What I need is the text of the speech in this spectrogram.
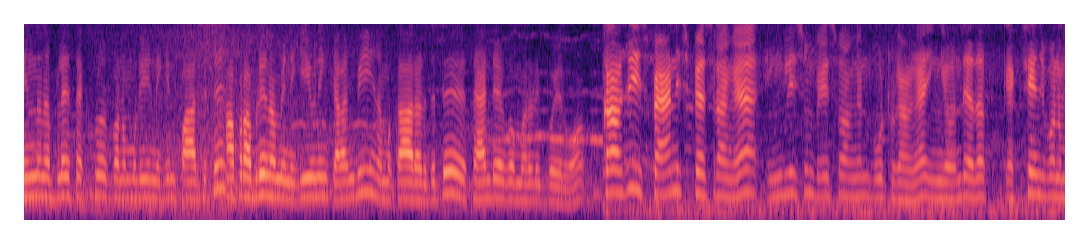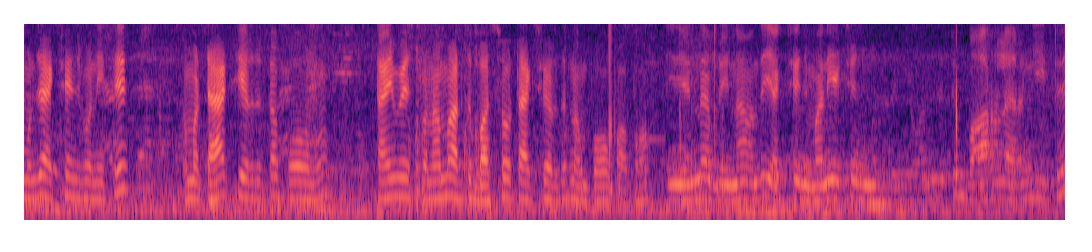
என்னென்ன பிளேஸ் எக்ஸ்ப்ளோர் பண்ண முடியும் இன்னைக்குன்னு பார்த்துட்டு அப்புறம் அப்படியே நம்ம இன்னைக்கு ஈவினிங் கிளம்பி நம்ம கார் எடுத்துட்டு சாண்டியாகோ மறுபடியும் போயிடுவோம் காசி ஸ்பானிஷ் பேசுகிறாங்க இங்கிலீஷும் பேசுவாங்கன்னு போட்டிருக்காங்க. இங்கே வந்து ஏதோ எக்ஸ்சேஞ்ச் பண்ண முடிஞ்சால் எக்ஸ்சேஞ்ச் பண்ணிவிட்டு நம்ம டாக்ஸி எடுத்துகிட்டு தான் போகணும். டைம் வேஸ்ட் பண்ணாமல் அடுத்து பஸ்ஸோ டாக்ஸியோ எடுத்துகிட்டு நம்ம போக பார்ப்போம். இது என்ன அப்படின்னா வந்து எக்ஸ்சேஞ்ச் மணி எக்ஸ்சேஞ்ச் பண்ணுறது இங்கே வந்துட்டு பாரில் இறங்கிட்டு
